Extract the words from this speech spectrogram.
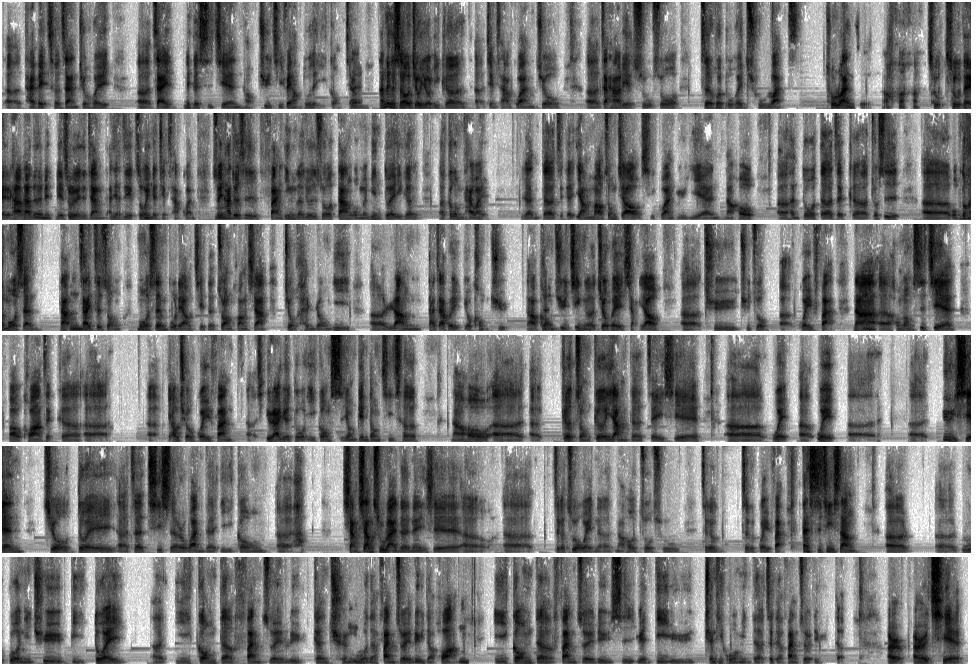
呃台北车站就会呃在那个时间哦聚集非常多的义工，这样，那那个时候就有一个呃检察官就呃在他的脸书说，这会不会出乱子？出乱子 啊！出出对他他的脸脸书也是这样，而且他自己作为一个检察官，嗯、所以他就是反映了，就是说，当我们面对一个呃跟我们台湾人的这个样貌、宗教习惯、语言，然后呃很多的这个就是呃我们都很陌生，那在这种陌生不了解的状况下，就很容易呃让大家会有恐惧，然后恐惧进而就会想要。呃，去去做呃规范，那呃红龙事件，包括这个呃呃要求规范呃越来越多移工使用电动机车，然后呃呃各种各样的这一些呃为呃为呃呃预先就对呃这七十二万的移工呃想象出来的那一些呃呃这个作为呢，然后做出这个。这个规范，但实际上，呃呃，如果你去比对呃移工的犯罪率跟全国的犯罪率的话，嗯，移工的犯罪率是远低于全体国民的这个犯罪率的，而而且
